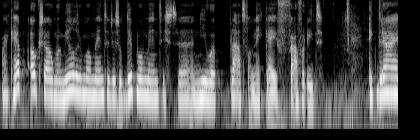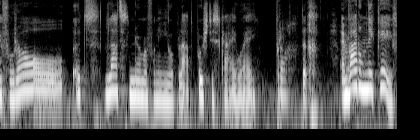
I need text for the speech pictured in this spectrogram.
Maar ik heb ook zo mijn mildere momenten. Dus op dit moment is de nieuwe plaat van Nick Cave favoriet. Ik draai vooral het laatste nummer van die nieuwe plaat. Push the Sky Away. Prachtig. En waarom Nick Cave?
